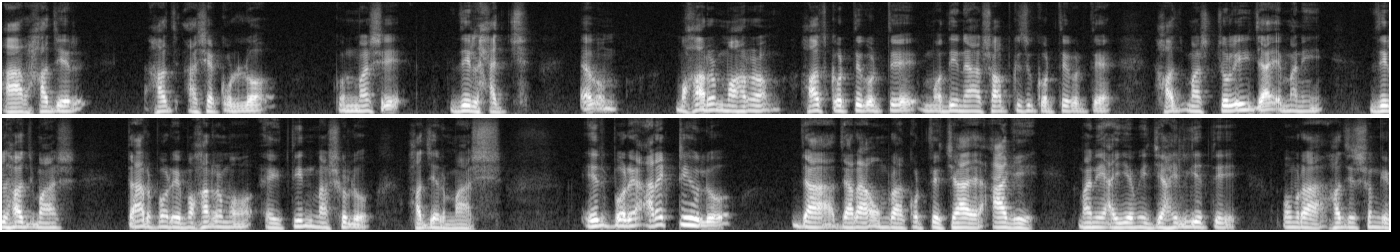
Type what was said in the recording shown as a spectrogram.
আর হাজের, হাজ আশা করল কোন মাসে? দিল হাজ এবং মহরম মহরম, হজ করতে করতে, মদিনা সব কিছু করতে করতে হজ মাস চলেই যায় মানে জিল হজ মাস। তারপরে মহরমও এই তিন মাস হলো হজের মাস। এরপরে আরেকটি হলো যা, যারা ওমরা করতে চায় আগে মানে আইএমই জাহিলিয়েতে ওমরা হজের সঙ্গে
